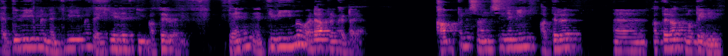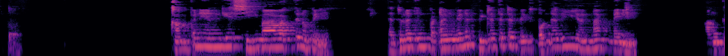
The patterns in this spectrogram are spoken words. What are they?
ඇතිවීම නැතිවීම දැකිය හැකි අතර දැන් ඇතිවීම වඩා ප්‍රකටයි. කම්පන සංසිඳමින් අතර අතරක් නොපෙනේ. කම්පනයන්ගේ සීමාවක්ද නොපෙනේ. ඇතුළතින් පටන්ගෙන පිටතට බොඳ වී යන්නක් මෙනි. අංක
